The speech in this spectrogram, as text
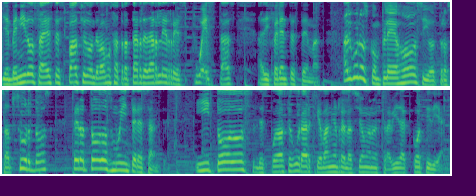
Bienvenidos a este espacio donde vamos a tratar de darle respuestas a diferentes temas, algunos complejos y otros absurdos, pero todos muy interesantes. Y todos les puedo asegurar que van en relación a nuestra vida cotidiana.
